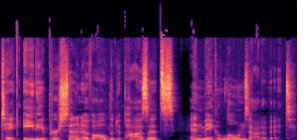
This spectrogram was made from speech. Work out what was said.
take 80% of all the deposits and make loans out of it.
